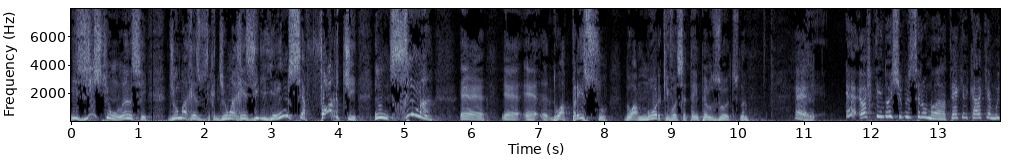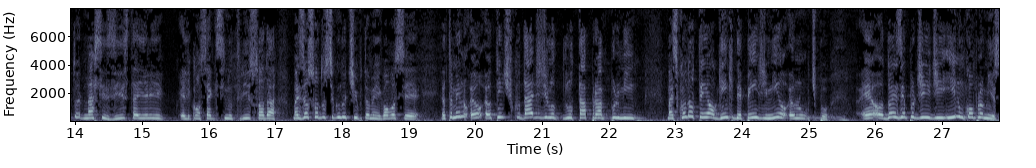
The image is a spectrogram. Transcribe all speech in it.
existe um lance de uma, de uma resiliência forte em cima é, é, é, do apreço, do amor que você tem pelos outros, né? É, é, eu acho que tem dois tipos de ser humano. Tem aquele cara que é muito narcisista e ele, ele consegue se nutrir só da. Mas eu sou do segundo tipo também, igual você. Eu também não, eu, eu tenho dificuldade de lu- lutar pra, por mim. Mas quando eu tenho alguém que depende de mim, eu, eu não. Tipo, eu dou exemplo de, de ir num compromisso.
